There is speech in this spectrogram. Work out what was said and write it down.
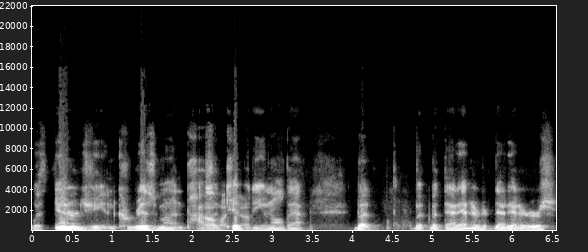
with energy and charisma and Oh positivity and all that. But but but that editor that editor's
